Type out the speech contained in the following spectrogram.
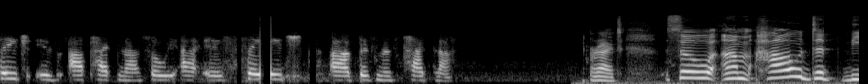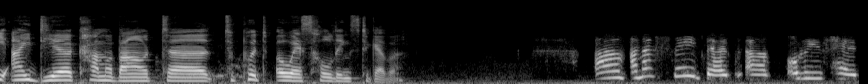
Sage is our partner, so we are a Sage uh, business partner. Right. So, um, how did the idea come about uh, to put OS Holdings together? Um, I must say that I've always had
